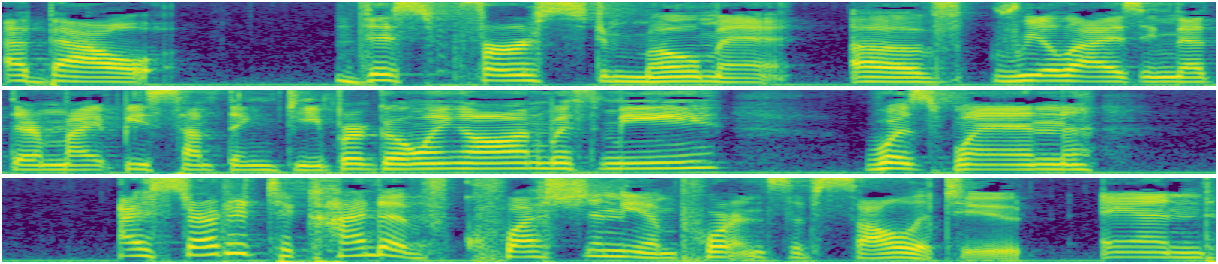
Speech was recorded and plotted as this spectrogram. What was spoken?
about this first moment of realizing that there might be something deeper going on with me was when I started to kind of question the importance of solitude and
